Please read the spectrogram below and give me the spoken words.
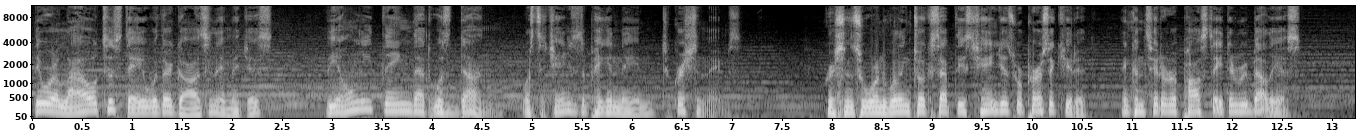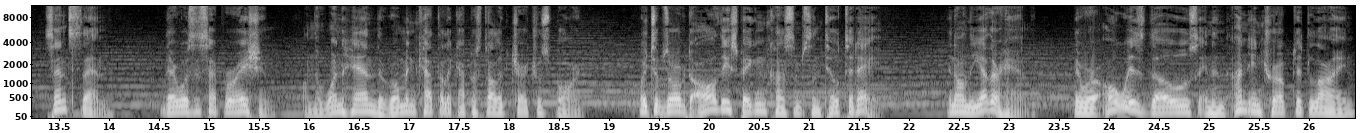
they were allowed to stay with their gods and images. The only thing that was done was to change the pagan name to Christian names. Christians who were unwilling to accept these changes were persecuted and considered apostate and rebellious. Since then, there was a separation. On the one hand, the Roman Catholic Apostolic Church was born, which absorbed all these pagan customs until today. And on the other hand, there were always those in an uninterrupted line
